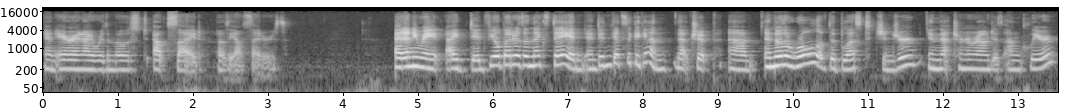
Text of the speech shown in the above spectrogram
and Era and I were the most outside of the outsiders. At any rate, I did feel better the next day and, and didn't get sick again that trip. Um, and though the role of the blessed ginger in that turnaround is unclear,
